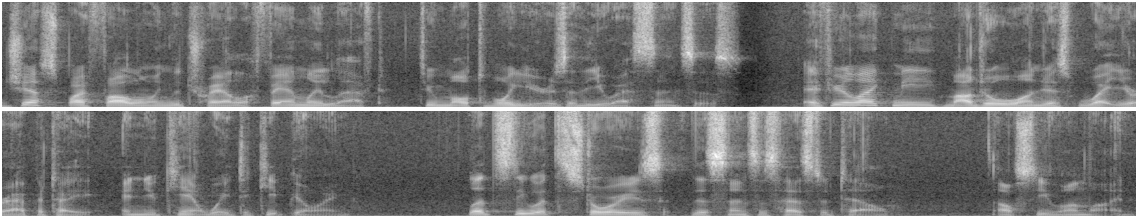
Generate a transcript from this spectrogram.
just by following the trail a family left through multiple years of the U.S. Census. If you're like me, Module 1 just whet your appetite and you can't wait to keep going. Let's see what stories the census has to tell. I'll see you online.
